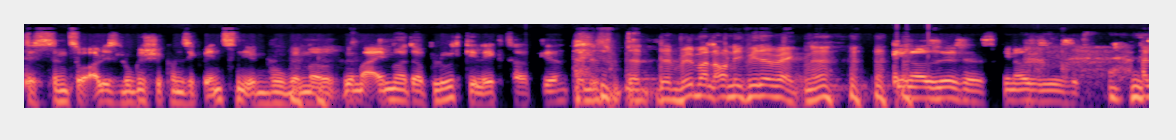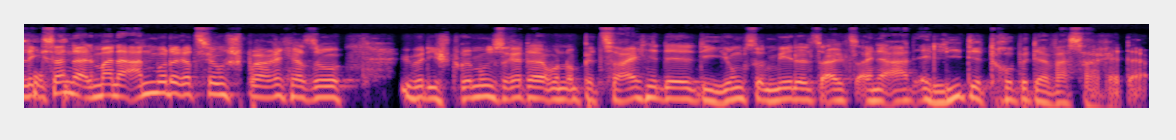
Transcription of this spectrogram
das sind so alles logische Konsequenzen irgendwo, wenn man, wenn man einmal da Blut gelegt hat. Gell? Dann, ist, dann, dann will man auch nicht wieder weg, ne? Genau so ist es, genau so ist es. Alexander, in meiner Anmoderation sprach ich ja so über die Strömungsretter und, und bezeichnete die Jungs und Mädels als eine Art Elite-Truppe der Wasserretter.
